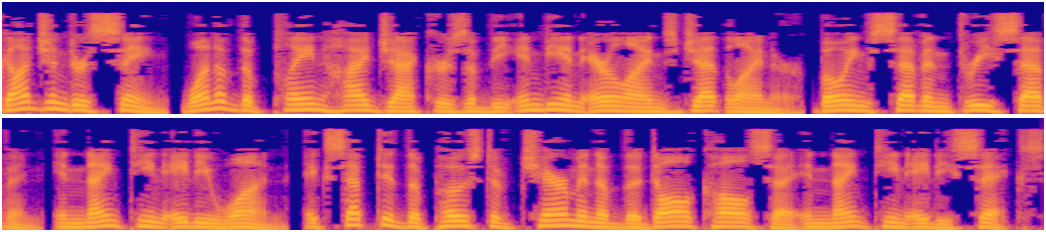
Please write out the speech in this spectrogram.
Gajinder Singh, one of the plane hijackers of the Indian Airlines jetliner Boeing 737 in 1981, accepted the post of chairman of the Dal Khalsa in 1986.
